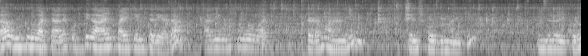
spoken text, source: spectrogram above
ఇట్లా ఉడుకుడు పట్టాలి. కొద్దిగా ఆయిల్ పైకి వెళ్తుంది కదా అది ఉడుకుడు పట్టడం అని తెలిసిపోద్ది మనకి. ఇందులో ఇప్పుడు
